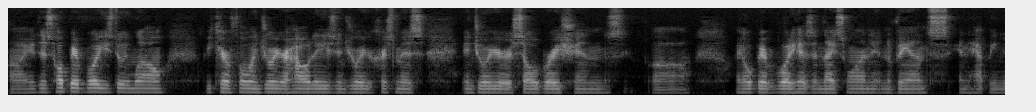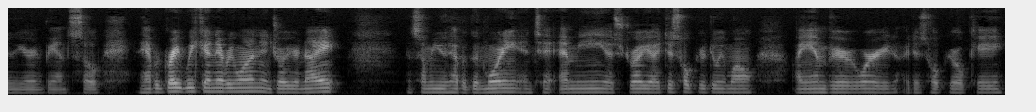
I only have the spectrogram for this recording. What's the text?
I just hope everybody's doing well be careful. Enjoy your holidays. Enjoy your Christmas. Enjoy your celebrations. Uh, I hope everybody has a nice one in advance and Happy New Year in advance. So, have a great weekend, everyone. Enjoy your night. And some of you have a good morning. And to Emie, Australia, I just hope you're doing well. I am very worried. I just hope you're okay.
